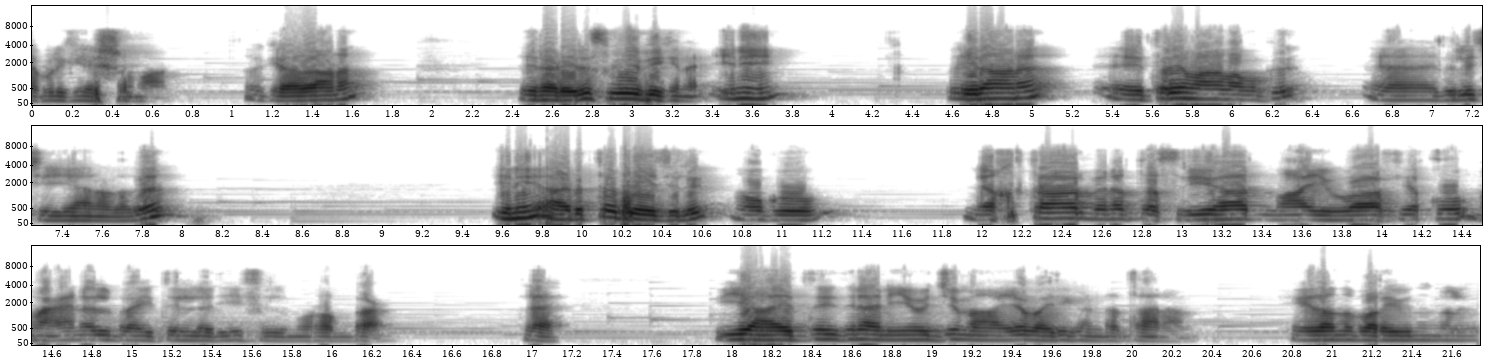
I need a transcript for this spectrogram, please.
ആപ്ലിക്കേഷനുമാണ്. ഓക്കെ അതാണ് ഇതിനിടയിൽ സൂചിപ്പിക്കുന്നത്. ഇനി ഇതാണ് ഇത്രയുമാണ് നമുക്ക് ഇതിൽ ചെയ്യാനുള്ളത്. ഇനി അടുത്ത പേജിൽ നോക്കൂ. നഖ്താർ മിന തസ്രീഹാത് മാ യുവാഫിഖു മഅനൽ ബൈത്തുൽ ലദീ ഫിൽ മുറബ്ബ. അല്ലേ? ഈ ആയത്തിന് ഇതിന് അനുയോജ്യമായ വരി കണ്ടെത്താനാണ്. ഏതാന്ന് പറയൂ നിങ്ങൾ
